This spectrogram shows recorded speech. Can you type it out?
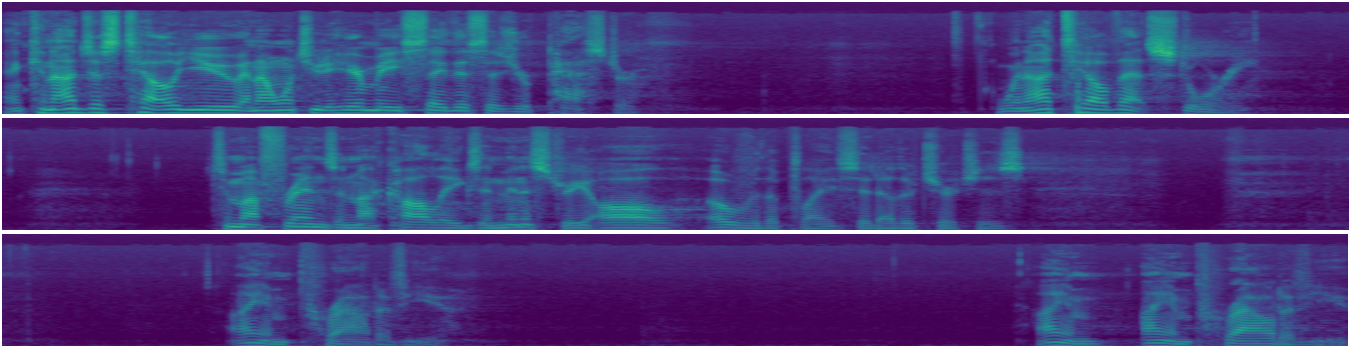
And can I just tell you, and I want you to hear me say this as your pastor. When I tell that story to my friends and my colleagues in ministry all over the place at other churches, I am proud of you. I am, I am proud of you.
